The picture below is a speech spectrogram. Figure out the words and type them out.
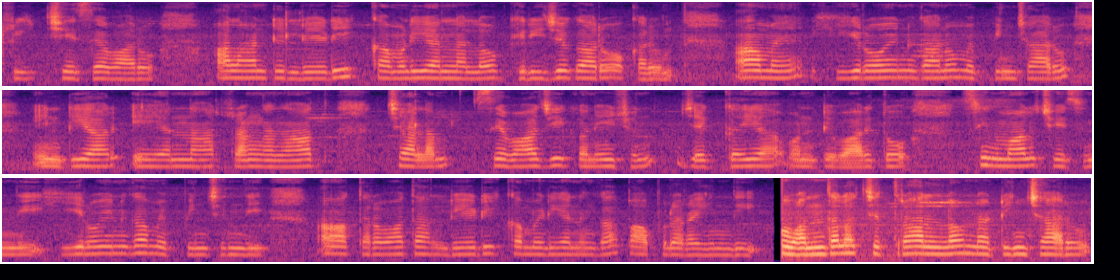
ట్రీట్ చేసేవారు. అలాంటి లేడీ కమెడియన్లలో గిరిజ గారు ఒకరు. ఆమె హీరోయిన్గాను మెప్పించారు. ఎన్టీఆర్ ఏఎన్ఆర్ రంగనాథ్ చలం శివాజీ గణేశన్ జగ్గయ్య వంటి వారితో సినిమాలు చేసింది. హీరోయిన్గా మెప్పించింది. ఆ తర్వాత లేడీ కమెడియన్గా పాపులర్ అయింది వందల చిత్రాల్లో నటించారు.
